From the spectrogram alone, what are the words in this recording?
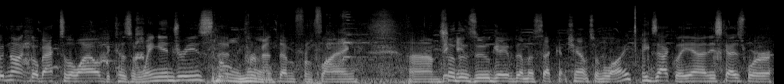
could not go back to the wild because of wing injuries that Oh, no. prevent them from flying. Um, So the zoo gave them a second chance of life? Exactly, yeah. These guys were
